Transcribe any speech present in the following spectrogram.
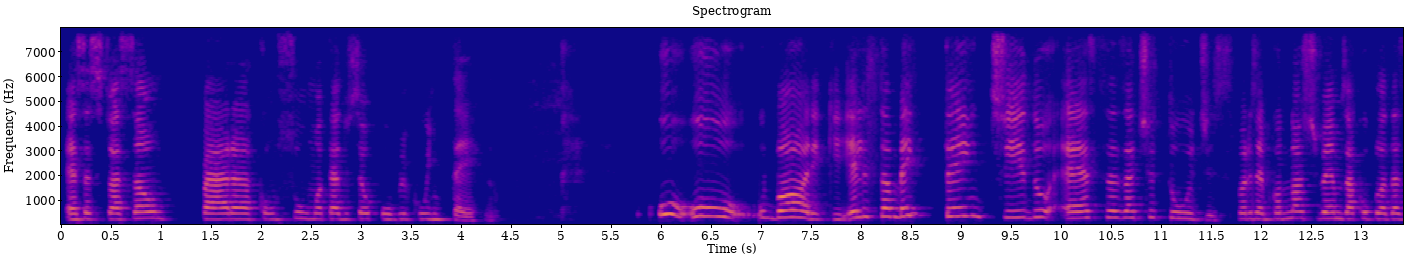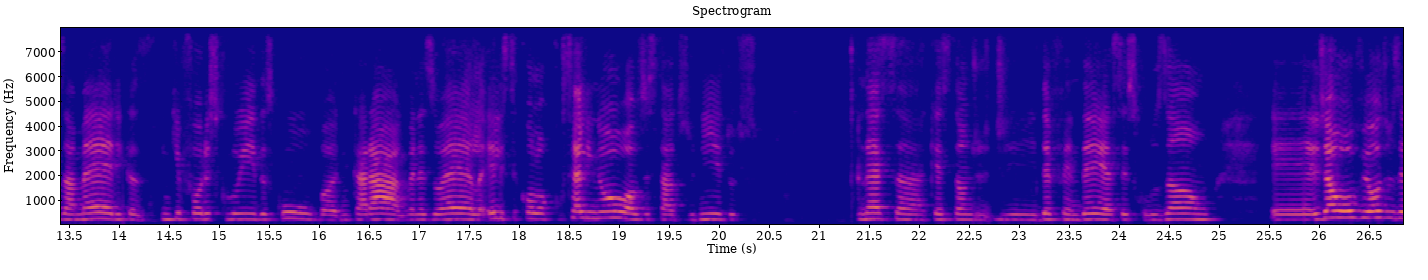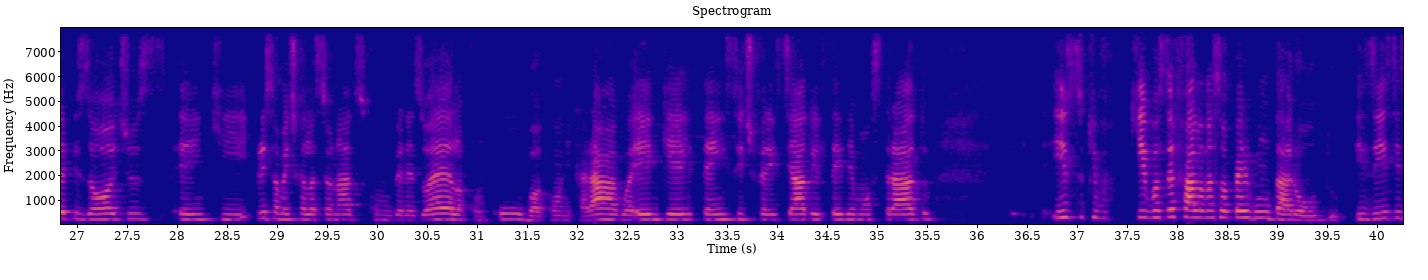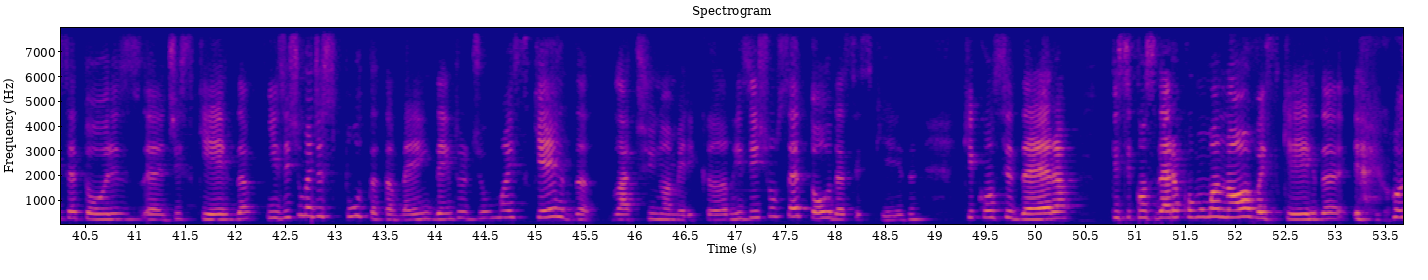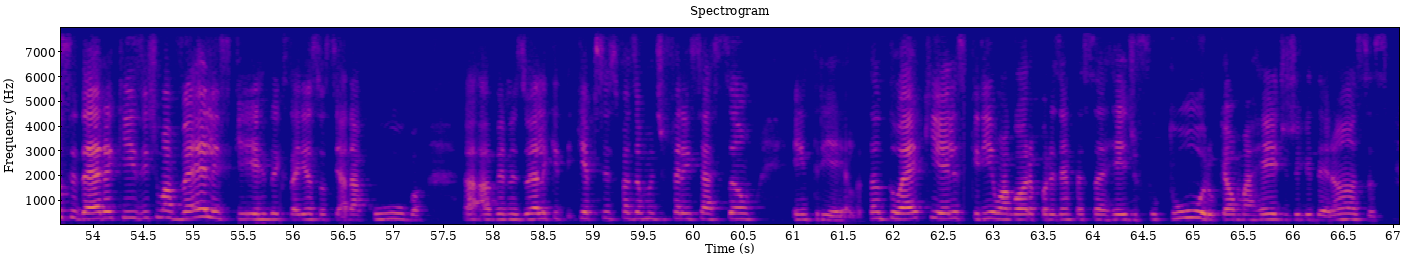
essa situação para consumo até do seu público interno. O, o, o Boric, ele também tem tido essas atitudes. Por exemplo, quando nós tivemos a cúpula das Américas, em que foram excluídas Cuba, Nicarágua, Venezuela, ele se colocou, se alinhou aos Estados Unidos nessa questão de, de defender essa exclusão. É, já houve outros episódios em que, principalmente relacionados com Venezuela, com Cuba, com Nicarágua, em que ele tem se diferenciado, ele tem demonstrado isso que, que você fala na sua pergunta, Haroldo. Existem setores é, de esquerda, existe uma disputa também dentro de uma esquerda latino-americana. Existe um setor dessa esquerda que considera que se considera como uma nova esquerda e considera que existe uma velha esquerda que estaria associada a Cuba, a, a Venezuela, que, que é preciso fazer uma diferenciação entre elas. Tanto é que eles criam agora, por exemplo, essa rede Futuro, que é uma rede de lideranças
